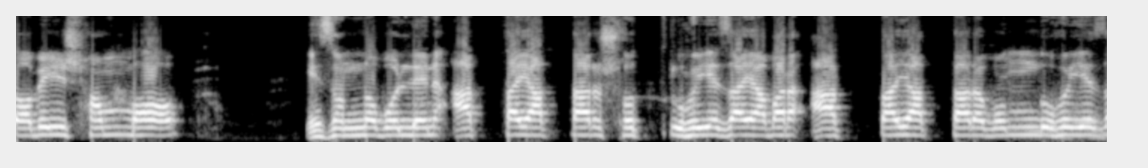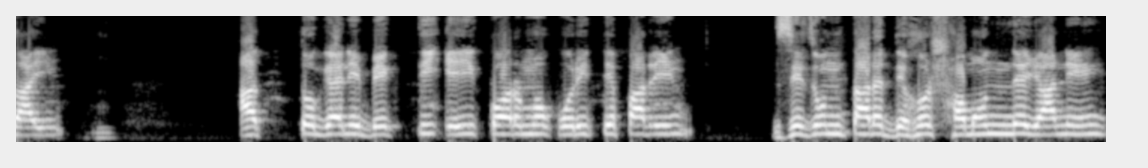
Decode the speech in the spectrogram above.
তবেই সম্ভব। এজন্য বললেন, আত্মায় আত্মার শত্রু হয়ে যায়, আবার আত্মায় আত্মার বন্ধু হয়ে যায়। আত্মজ্ঞানী ব্যক্তি এই কর্ম করিতে পারেন। যেজন তার দেহ সম্বন্ধে জানে,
